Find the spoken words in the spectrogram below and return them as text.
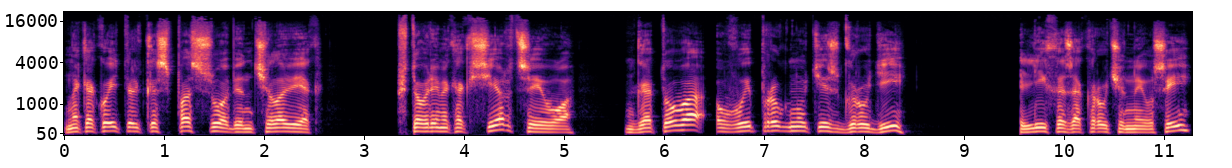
на какой только способен человек, в то время как сердце его готово выпрыгнуть из груди, лихо закрученные усы,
